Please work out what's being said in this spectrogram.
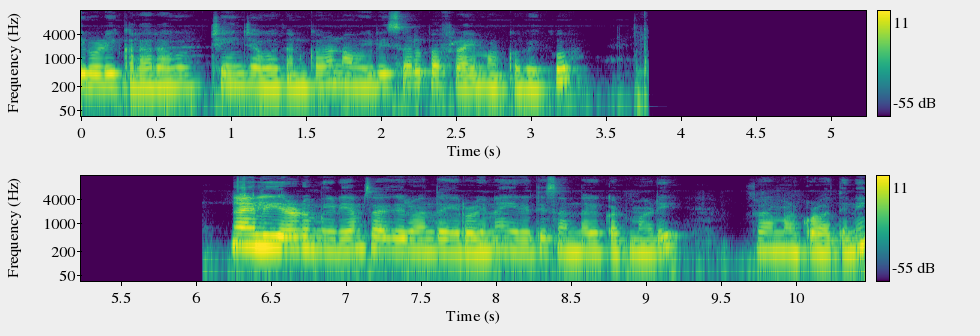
ಈರುಳ್ಳಿ ಕಲರ್ ಆಗೋ ಚೇಂಜ್ ಆಗೋ ತನಕ ನಾವು ಇಲ್ಲಿ ಸ್ವಲ್ಪ ಫ್ರೈ ಮಾಡ್ಕೋಬೇಕು. ನಾನು ಇಲ್ಲಿ ಎರಡು ಮೀಡಿಯಮ್ ಸೈಜ್ ಇರುವಂಥ ಈರುಳ್ಳಿನ ಈ ರೀತಿ ಸಣ್ಣದಾಗಿ ಕಟ್ ಮಾಡಿ ಫ್ರೈ ಮಾಡ್ಕೊಳತ್ತೀನಿ.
